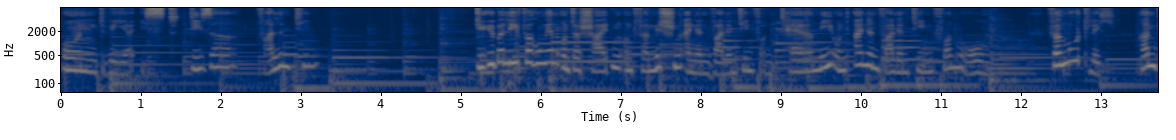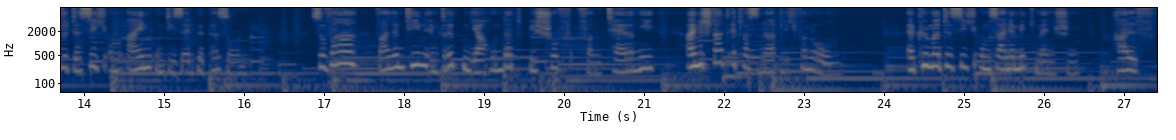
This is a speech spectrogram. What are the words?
Und wer ist dieser Valentin? Die Überlieferungen unterscheiden und vermischen einen Valentin von Terni und einen Valentin von Rom. Vermutlich handelt es sich um ein und dieselbe Person. So war Valentin im dritten Jahrhundert Bischof von Terni, eine Stadt etwas nördlich von Rom. Er kümmerte sich um seine Mitmenschen, half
